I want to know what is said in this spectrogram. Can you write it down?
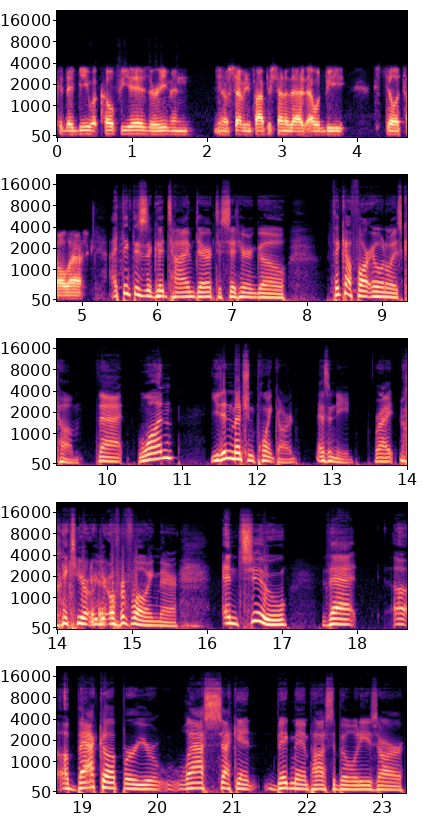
could they be what Kofi is, or even you know 75% of that? That would be still a tall ask. I think this is a good time, Derek, to sit here and go. Think how far Illinois has come. That one, you didn't mention point guard as a need, right? Like you're you're overflowing there, and two, that a, backup or your last second big man possibilities are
